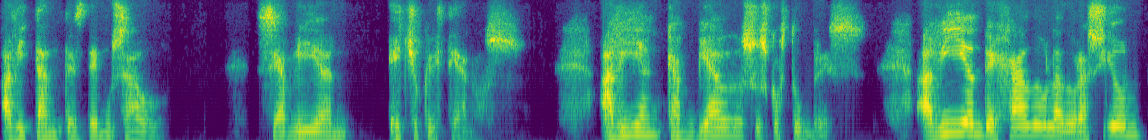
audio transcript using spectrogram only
habitantes de Musao se habían hecho cristianos. Habían cambiado sus costumbres, habían dejado la adoración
